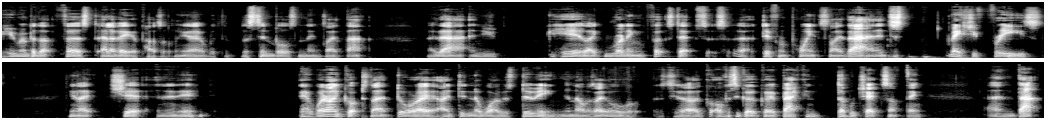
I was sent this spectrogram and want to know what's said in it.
you remember that first elevator puzzle, you know, with the symbols and things like that, like that, and you hear like running footsteps at, different points like that, and it just makes you freeze. You're like shit, and it, it, when I got to that door, I, I didn't know what I was doing, and I was like, oh, you know, I obviously got to go back and double check something and that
